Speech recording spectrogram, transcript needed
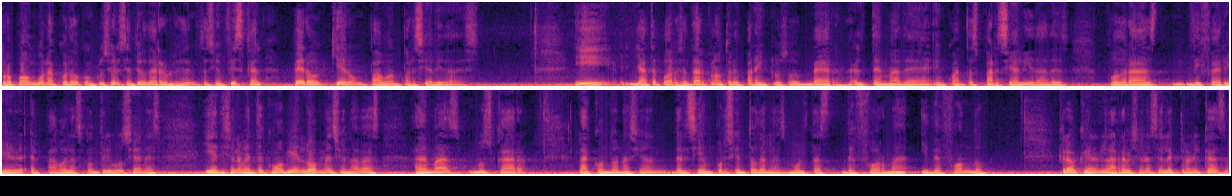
Propongo un acuerdo de conclusión en el sentido de regulación de administración fiscal, pero quiero un pago en parcialidades y ya te podrás sentar con la autoridad para incluso ver el tema de en cuántas parcialidades podrás diferir el pago de las contribuciones y adicionalmente, como bien lo mencionabas, además buscar la condonación del 100% de las multas de forma y de fondo. Creo que en las revisiones electrónicas,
